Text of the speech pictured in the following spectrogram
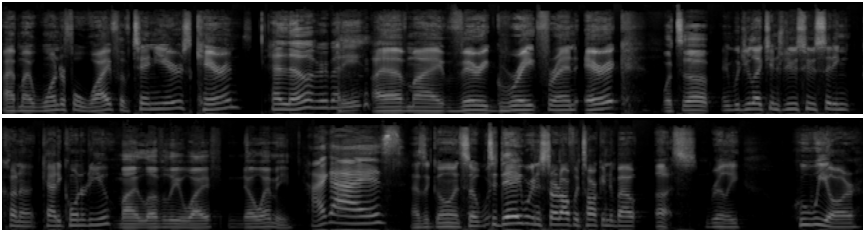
I have my wonderful wife of 10 years, Karen. Hello, everybody. I have my very great friend, Eric. what's up? And would you like to introduce who's sitting kind of catty corner to you? My lovely wife, Noemi. Hi, guys. How's it going? So today we're going to start off with talking about us, really, who we are,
